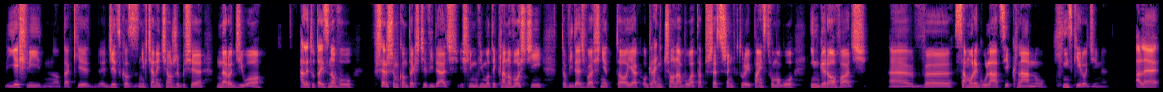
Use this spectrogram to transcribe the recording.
jeśli no, takie dziecko z niechcianej ciąży by się narodziło. Ale tutaj znowu w szerszym kontekście widać, jeśli mówimy o tej klanowości, to widać właśnie to, jak ograniczona była ta przestrzeń, w której państwo mogło ingerować e, w samoregulację klanu chińskiej rodziny ale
